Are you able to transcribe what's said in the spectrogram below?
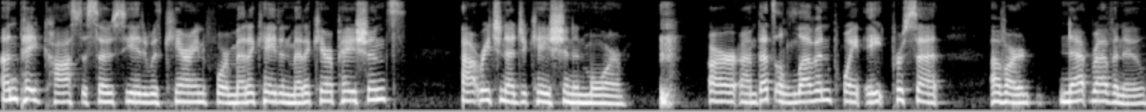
unpaid costs associated with caring for Medicaid and Medicare patients, outreach and education, and more. Our um, that's 11.8 percent of our net revenue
